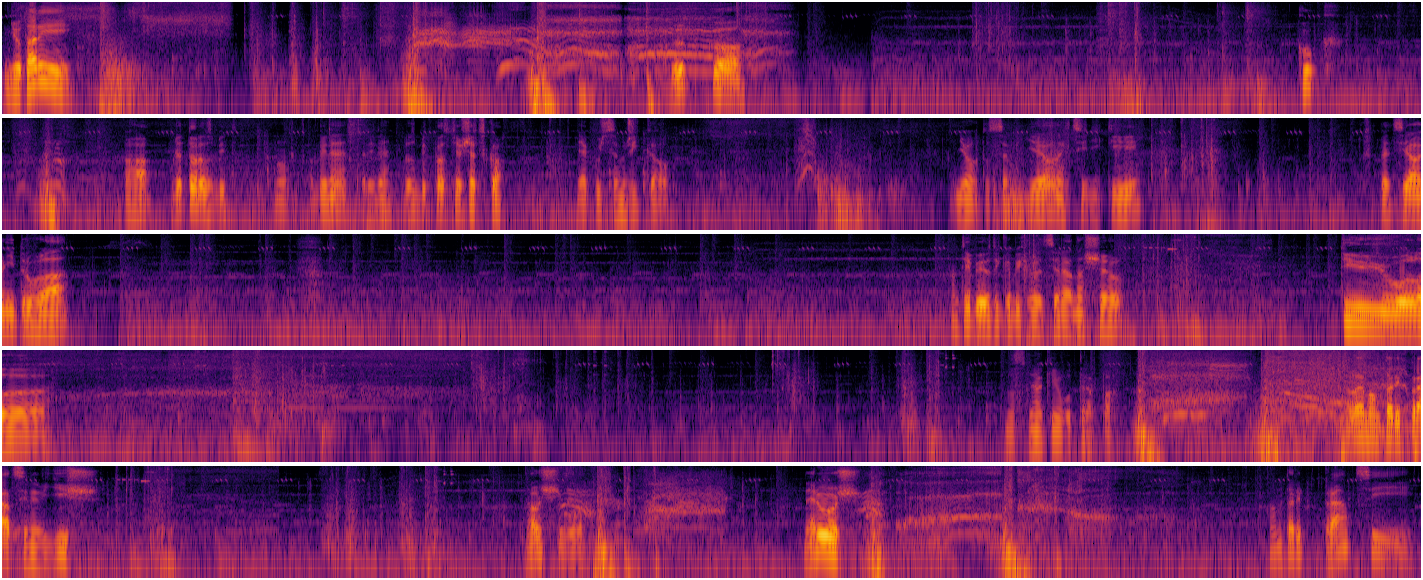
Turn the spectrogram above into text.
Jo, tady. Blbko. Kuk. Aha, kde to rozbit? No, aby ne, tady jde. Rozbit prostě všecko. Jak už jsem říkal. Jo, to jsem viděl, nechci, díky. Speciální truhla. Antibiotika bych velice rád našel. Ty vole. Zase nějaký otrapa. Ale mám tady práci, nevidíš? Další vole. Neruš. Mám tady práci.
